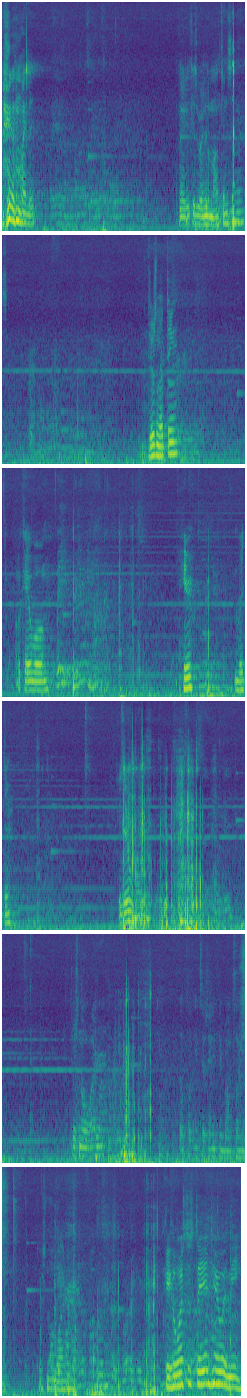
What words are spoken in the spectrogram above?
My lid. Maybe because we're in the mountains somewhere. There's nothing. Okay, well, Wait, where did we knock? here, right there. Is there water? There's no water. Don't fucking touch anything, bro. I'm telling you. There's no water. Why the fuck wasn't the door right here? Okay, who wants to stay in here with me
